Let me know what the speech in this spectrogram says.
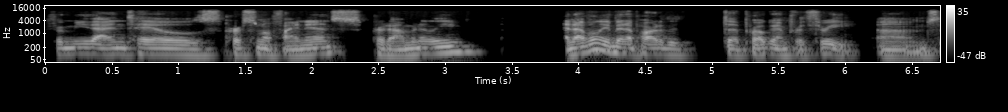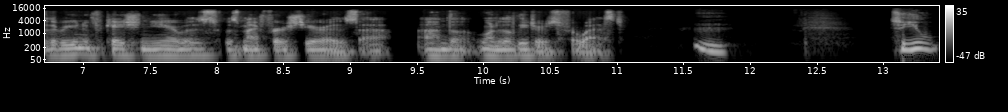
for me, that entails personal finance predominantly. And I've only been a part of the, the program for three. Um, so the reunification year was was my first year as uh, um, the, one of the leaders for West. Mm. So you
